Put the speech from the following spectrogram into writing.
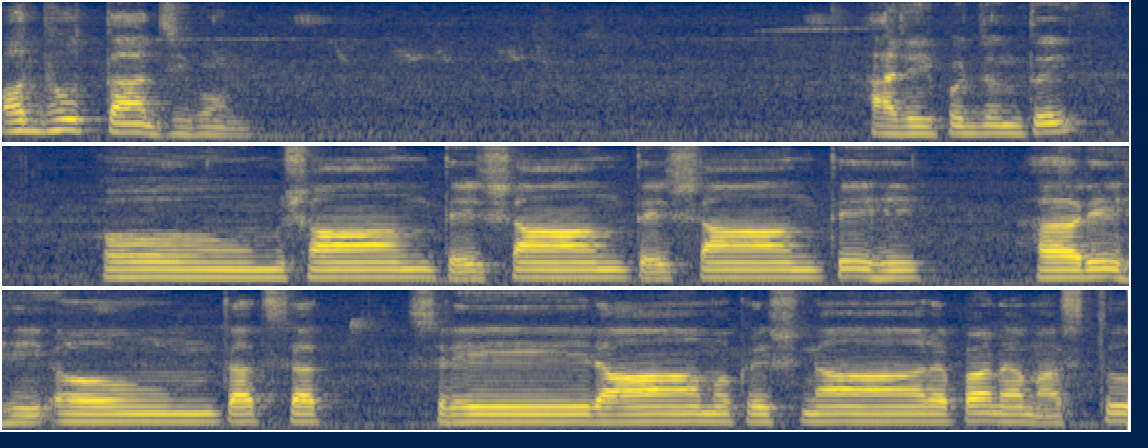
অদ্ভুত তার জীবন। আজ এই পর্যন্তই। ওম শান্তি শান্তি শান্তি হরি ওম তৎসৎ। শ্রীরামকৃষ্ণার্পণমস্তু।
